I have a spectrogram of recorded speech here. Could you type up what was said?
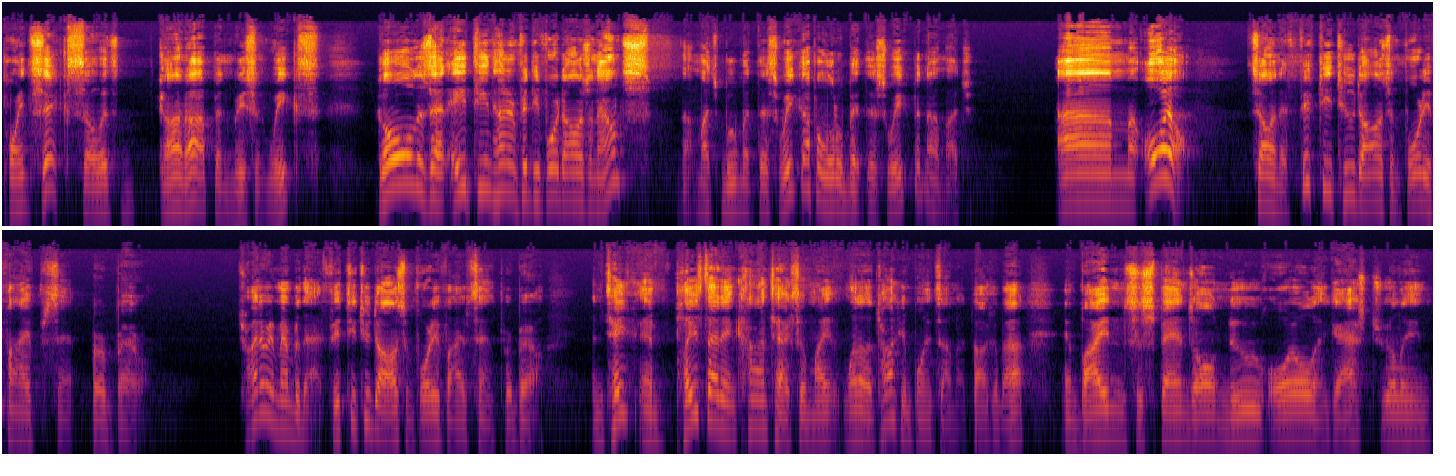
0.6, so it's gone up in recent weeks. Gold is at $1,854 an ounce. Not much movement this week, up a little bit this week, but not much. Um, oil selling at $52.45 per barrel. Try to remember that $52.45 per barrel and take and place that in context of my one of the talking points I'm going to talk about. And Biden suspends all new oil and gas drilling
